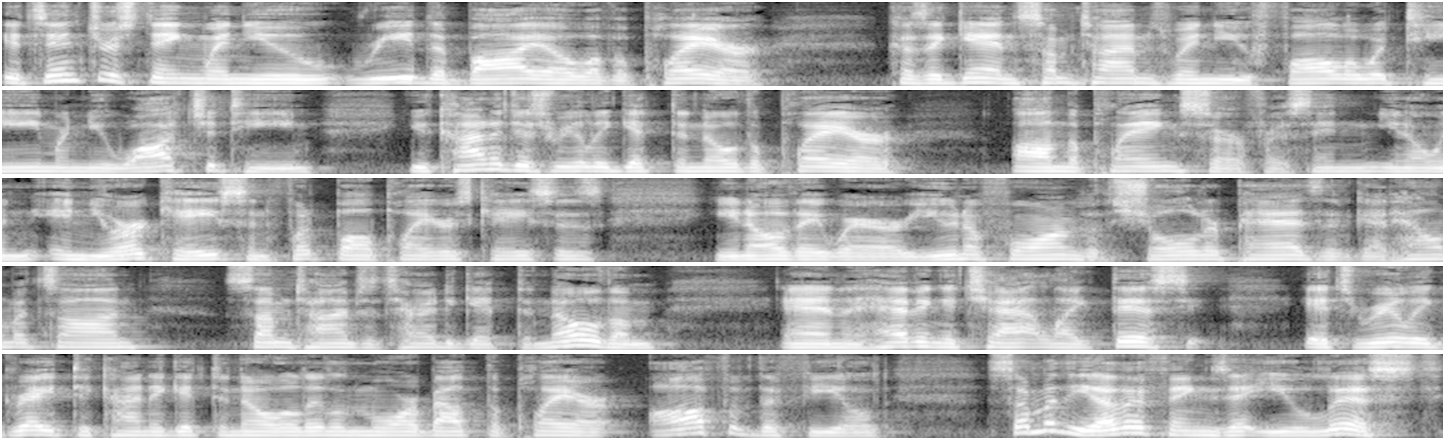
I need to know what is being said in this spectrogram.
It's interesting when you read the bio of a player because again, sometimes when you follow a team, when you watch a team, you kind of just really get to know the player on the playing surface. And you know, in, in your case, in football players' cases, you know they wear uniforms with shoulder pads, they've got helmets on. Sometimes it's hard to get to know them. And having a chat like this, it's really great to kind of get to know a little more about the player off of the field. Some of the other things that you list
